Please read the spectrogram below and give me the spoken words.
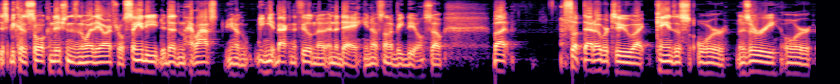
just because soil conditions and the way they are, it's real sandy. It doesn't last. You know, you can get back in the field in a, in a day. You know, it's not a big deal. So, but flip that over to like Kansas or Missouri or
